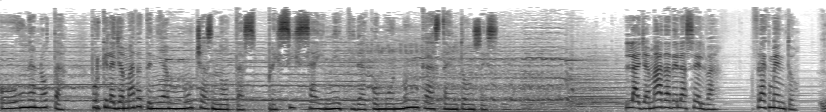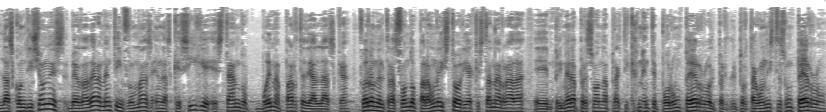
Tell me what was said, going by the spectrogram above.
O una nota, porque la llamada tenía muchas notas, precisa y nítida como nunca hasta entonces. La llamada de la selva. Fragmento. Las condiciones verdaderamente infrahumanas en las que sigue estando buena parte de Alaska fueron el trasfondo para una historia que está narrada eh, en primera persona prácticamente por un perro. El, per- el protagonista es un perro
